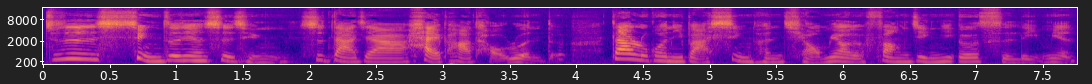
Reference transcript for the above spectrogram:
就是性这件事情是大家害怕讨论的，但如果你把性很巧妙的放进歌词里面，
